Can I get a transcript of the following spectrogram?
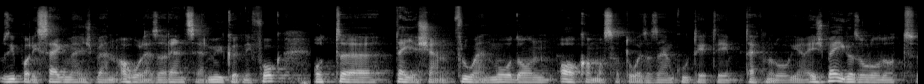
az ipari szegmensben, ahol ez a rendszer működni fog, ott teljesen fluent módon alkalmazható ez az MQTT technológia. És beigazolódott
